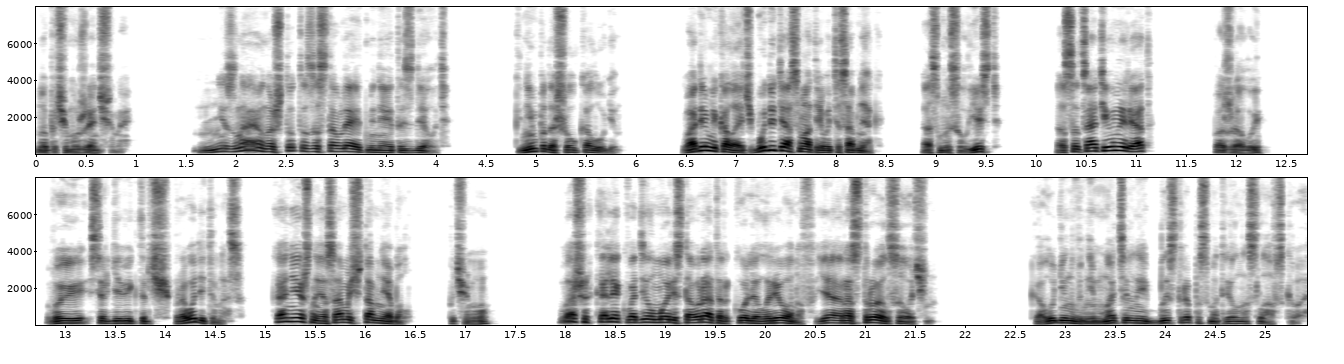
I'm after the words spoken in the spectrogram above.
Но почему женщины? Не знаю, но что-то заставляет меня это сделать. К ним подошел Калугин. Вадим Николаевич, будете осматривать особняк? А смысл есть? Ассоциативный ряд. Пожалуй. Вы, Сергей Викторович, проводите нас? Конечно, я сам еще там не был. Почему? Ваших коллег водил мой реставратор Коля Ларионов. Я расстроился очень. Калугин внимательно и быстро посмотрел на Славского.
